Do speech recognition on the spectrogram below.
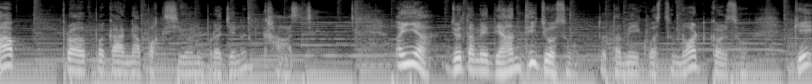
આ પ્ર- પ્રકારના પક્ષીઓનું પ્રજનન ખાસ છે. અહીંયા જો તમે ધ્યાનથી જોશો, તો તમે એક વસ્તુ નોટ કરશો કે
